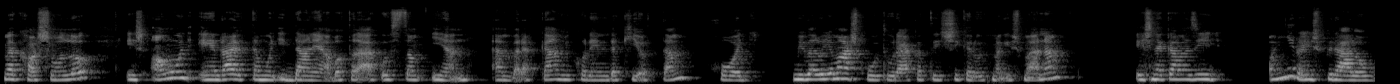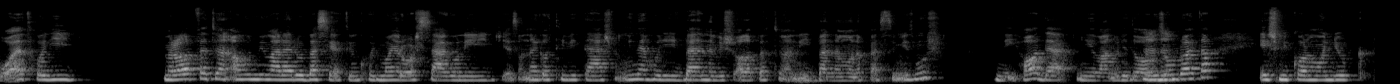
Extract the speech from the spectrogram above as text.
meg hasonlók, és amúgy én rájöttem, hogy itt Dániába találkoztam ilyen emberekkel, mikor én ide kijöttem, hogy mivel ugye más kultúrákat is sikerült megismernem, és nekem ez így annyira inspiráló volt, hogy így mert alapvetően amúgy mi már erről beszéltünk, hogy Magyarországon így ez a negativitás, meg minden, hogy így bennem is alapvetően így bennem van a pessimizmus, néha, de nyilván ugye dolgozom Mhm. rajta, és mikor mondjuk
